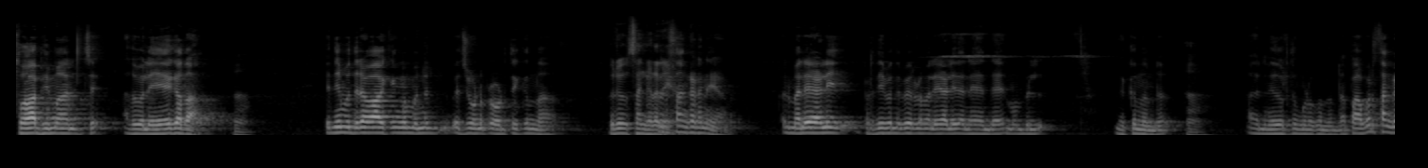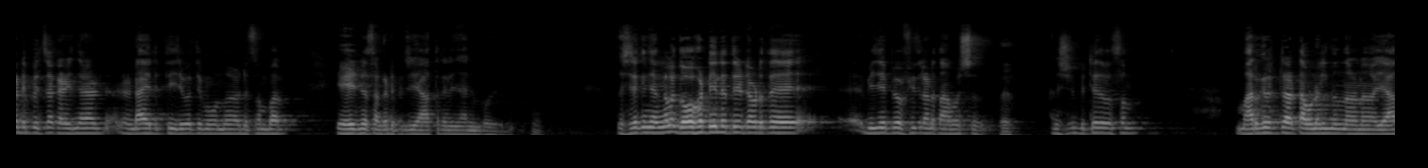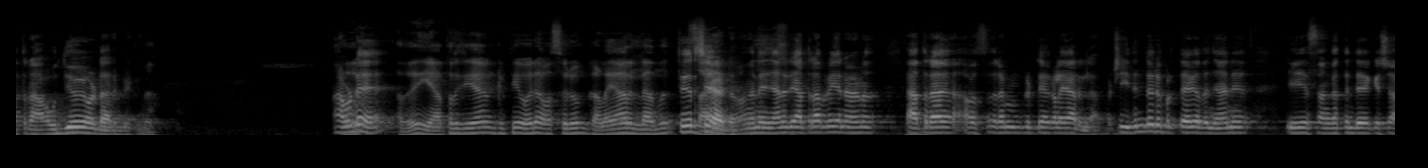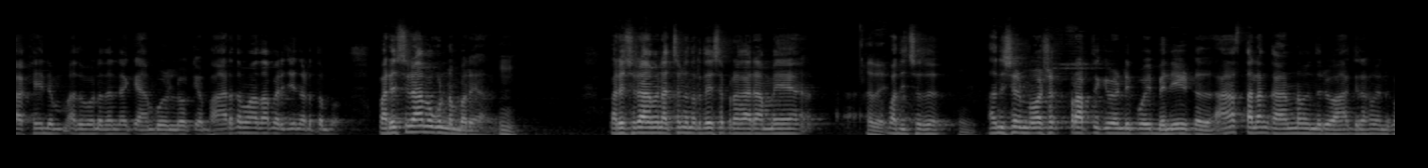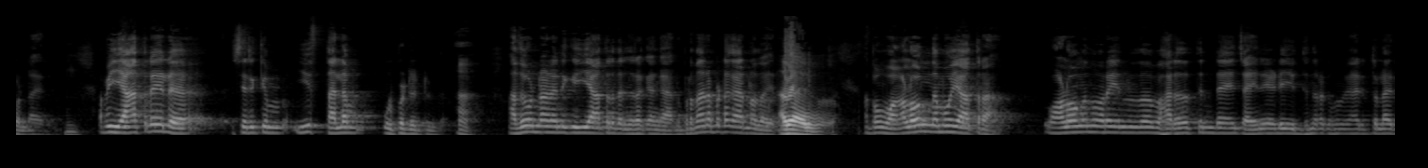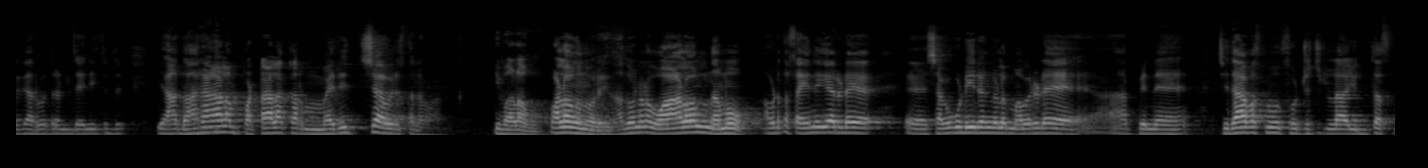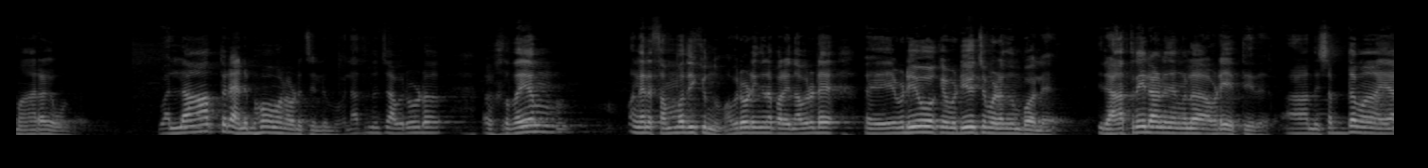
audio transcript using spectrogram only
സ്വാഭിമാനിച്ച് അതുപോലെ ഏകത എന്നീ മുദ്രാവാക്യങ്ങൾ മുന്നിൽ വെച്ചുകൊണ്ട് പ്രവർത്തിക്കുന്ന ഒരു സംഘടന സംഘടനയാണ്. ഒരു മലയാളി പ്രദീപ് എന്ന പേരുള്ള മലയാളി തന്നെ എന്റെ മുമ്പിൽ നിൽക്കുന്നുണ്ട്. അതിന് നേതൃത്വം കൊടുക്കുന്നുണ്ട്. അപ്പോൾ അവർ സംഘടിപ്പിച്ച കഴിഞ്ഞ രണ്ടായിരത്തി ഇരുപത്തി മൂന്ന് ഡിസംബർ ഏഴിന് സംഘടിപ്പിച്ച യാത്രയിൽ ഞാനും പോയിരുന്നു. ശരിക്കും ഞങ്ങൾ ഗോഹട്ടിയിലെത്തിയിട്ട് അവിടുത്തെ ബി ജെ പി ഓഫീസിലാണ് താമസിച്ചത്. അതിനുശേഷം പിറ്റേ ദിവസം മാർഗരറ്റ ടൗണിൽ നിന്നാണ് യാത്ര ഔദ്യോഗികമായിട്ട് ആരംഭിക്കുന്നത്. അവിടെ അത് യാത്ര ചെയ്യാൻ കിട്ടിയ ഒരവസരവും കളയാറില്ല എന്ന് തീർച്ചയായിട്ടും. അങ്ങനെ ഞാനൊരു യാത്രാപ്രിയനാണ്. യാത്ര അവസരം കിട്ടിയ കളയാറില്ല. പക്ഷേ ഇതിന്റെ ഒരു പ്രത്യേകത ഞാൻ ഈ സംഘത്തിന്റെയൊക്കെ ശാഖയിലും അതുപോലെ തന്നെ ക്യാമ്പുകളിലും ഒക്കെ ഭാരതമാതാ പരിചയം നടത്തുമ്പോൾ പരശുരാമകുണ്ടം പറയാറ്. പരശുരാമൻ അച്ഛന്റെ നിർദ്ദേശപ്രകാരം അമ്മയെ. വധിച്ചത്. അതിനുശേഷം മോശപ്രാപ്തിക്ക് വേണ്ടി പോയി ബലിയിട്ടത്. ആ സ്ഥലം കാണണമെന്നൊരു ആഗ്രഹം എനിക്കുണ്ടായിരുന്നു. അപ്പം ഈ യാത്രയിൽ ശരിക്കും ഈ സ്ഥലം ഉൾപ്പെട്ടിട്ടുണ്ട്. ആ. അതുകൊണ്ടാണ് എനിക്ക് ഈ യാത്ര തിരഞ്ഞെടുക്കാൻ കാരണം പ്രധാനപ്പെട്ട കാരണം അതായിരുന്നു. അപ്പം വാളോങ് നമോ യാത്ര വാളോങ് എന്ന് പറയുന്നത് ഭാരതത്തിന്റെയും ചൈനയുടെയും യുദ്ധം നടക്കുന്ന ആയിരത്തി തൊള്ളായിരത്തി അറുപത്തിരണ്ട് ചൈനീസ് യുദ്ധം ആ ധാരാളം പട്ടാളക്കാർ മരിച്ച ഒരു സ്ഥലമാണ്. ഈ വാളോങ്. വാളോങ് എന്ന് പറയുന്നത്. അതുകൊണ്ടാണ് വാളോങ് നമോ അവിടുത്തെ സൈനികരുടെ ശവകുടീരങ്ങളും അവരുടെ പിന്നെ ചിതാഭസ്മവും സൂക്ഷിച്ചിട്ടുള്ള യുദ്ധ സ്മാരകമുണ്ട്. വല്ലാത്തൊരു അനുഭവമാണ് അവിടെ ചെല്ലുമ്പോൾ. വല്ലാത്തെന്ന് വെച്ചാൽ അവരോട് ഹൃദയം അങ്ങനെ സമ്മതിക്കുന്നു അവരോട് ഇങ്ങനെ പറയുന്നു. അവരുടെ എവിടെയോ ഒക്കെ വെടിവെച്ച് മുഴങ്ങും പോലെ. രാത്രിയിലാണ് ഞങ്ങൾ അവിടെ എത്തിയത്. ആ നിശബ്ദമായ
